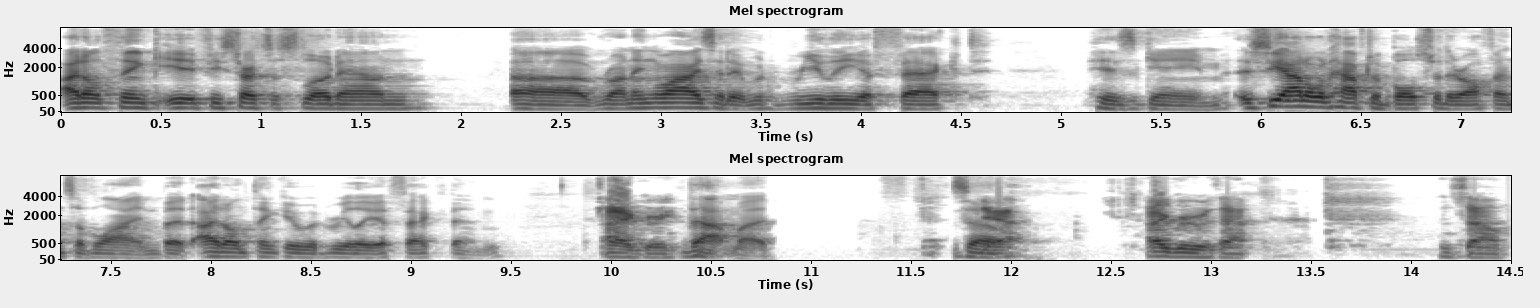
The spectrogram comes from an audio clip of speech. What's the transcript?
I don't think if he starts to slow down uh, running wise, that it would really affect his game. Seattle would have to bolster their offensive line, but I don't think it would really affect them. I agree that much. So yeah, I agree with that. So,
